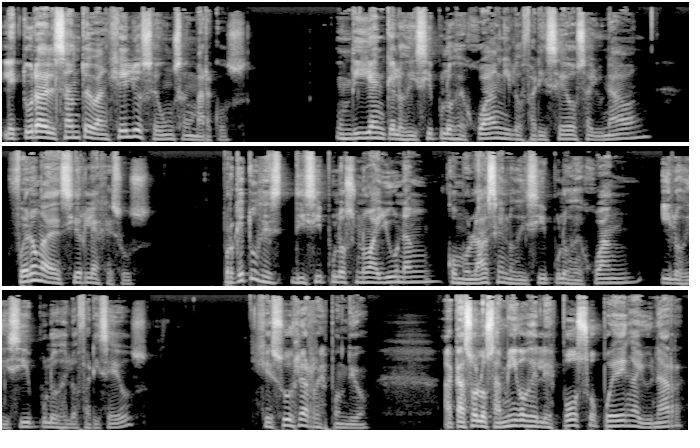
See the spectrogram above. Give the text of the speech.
Lectura del Santo Evangelio según San Marcos. Un día en que los discípulos de Juan y los fariseos ayunaban, fueron a decirle a Jesús, ¿por qué tus discípulos no ayunan como lo hacen los discípulos de Juan y los discípulos de los fariseos? Jesús les respondió, ¿acaso los amigos del esposo pueden ayunar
